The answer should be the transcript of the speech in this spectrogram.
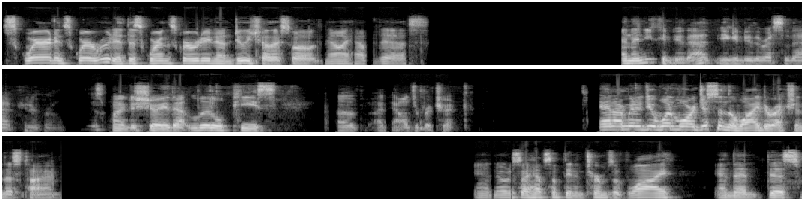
squared and square rooted, the square and the square rooted undo each other. So now I have this. And then you can do that. You can do the rest of that integral. Just wanted to show you that little piece of an algebra trick. And I'm going to do one more just in the y direction this time. And notice I have something in terms of y, and then this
